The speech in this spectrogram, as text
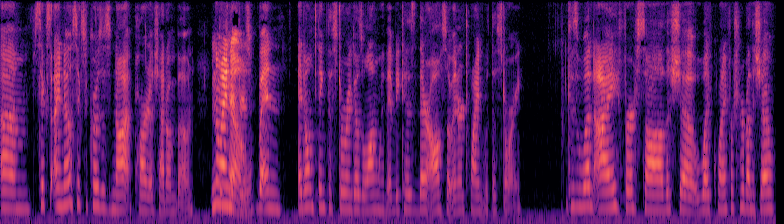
um six. I know Six of Crows is not part of Shadow and Bone. No, I know. but and I don't think the story goes along with it because they're also intertwined with the story. Because when I first saw the show, like when I first heard about the show,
